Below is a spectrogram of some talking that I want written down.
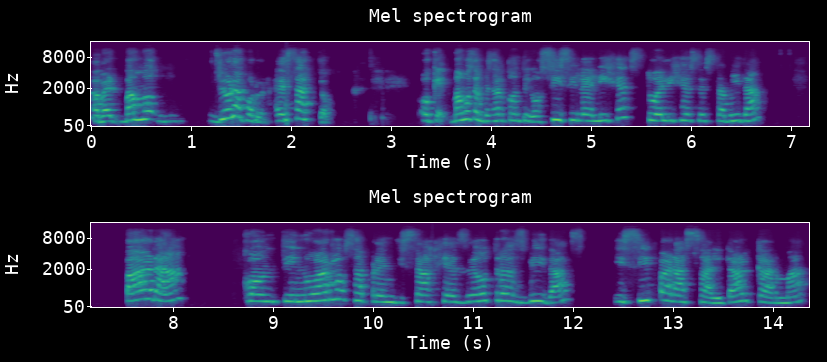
A ver, vamos de una por una, exacto. Ok, vamos a empezar contigo. Sí, sí, la eliges, tú eliges esta vida para continuar los aprendizajes de otras vidas y sí para saldar karma.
